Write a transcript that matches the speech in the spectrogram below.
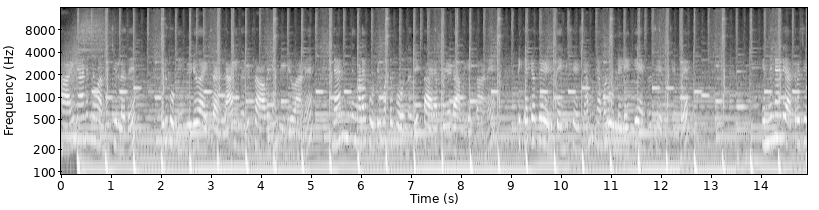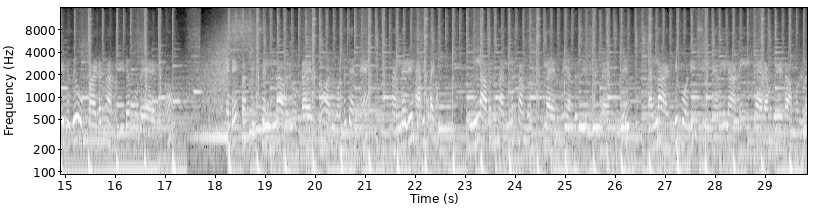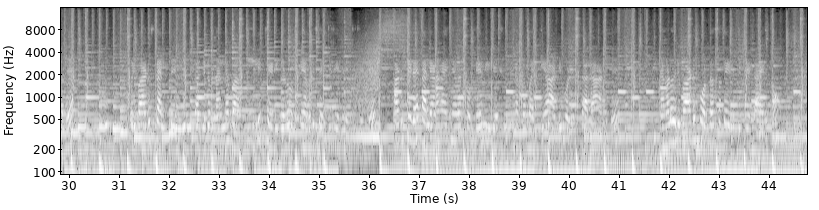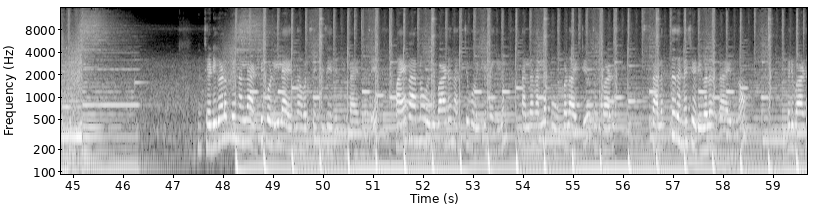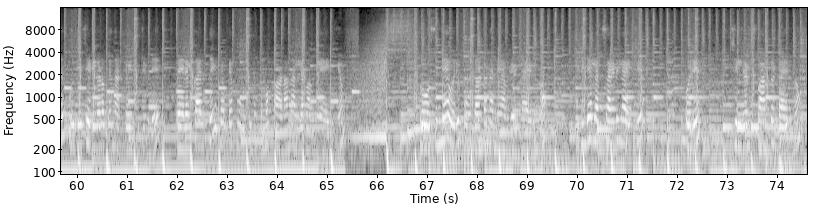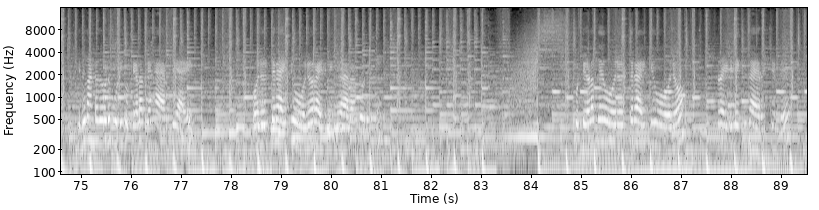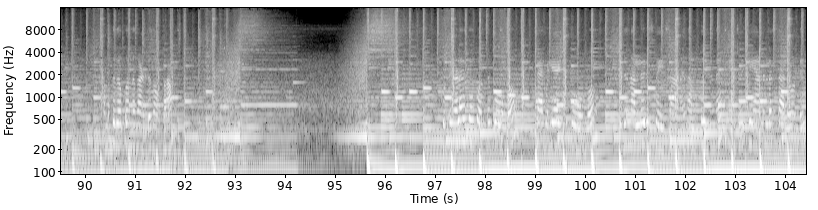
Hi ഞാൻ ഇന്ന് വന്നിട്ടുള്ളത് ഒരു കുക്കിംഗ് വീഡിയോ ആയിട്ടല്ല ഇന്നൊരു ട്രാവലിംഗ് വീഡിയോ ആണ്. ഞാൻ നിങ്ങളെ കൂട്ടിക്കൊണ്ട് പോകുന്നത് കാരാപ്പുഴ ഡാമിലേക്കാണ്. ടിക്കറ്റൊക്കെ എടുത്തതിന് ശേഷം നമ്മൾ ഉള്ളിലേക്ക് എന്റർ ചെയ്തിട്ടുണ്ട്. ഇന്ന് ഞാൻ യാത്ര ചെയ്തത് ഉപ്പായുടെ ഫാമിലിയുടെ കൂടെയായിരുന്നു. എന്റെ കസിൻസ് എല്ലാവരും ഉണ്ടായിരുന്നു. അതുകൊണ്ട് തന്നെ നല്ലൊരു ഹാപ്പി ഉണ്ടായിരുന്നു എല്ലാവരും നല്ല സന്തോഷത്തിലായിരുന്നു യാത്ര ചെയ്തിട്ടുണ്ടായിരുന്നത്. നല്ല അടിപൊളി സീനറിയിലാണ് ഈ കാരാമ്പുഴ ഡാം ഉള്ളത് ഒരുപാട് സ്ഥലത്ത് തകിടും നല്ല ഭംഗിയിൽ ചെടികളും ഒക്കെ അവർ സെറ്റ് ചെയ്ത് വെച്ചിട്ടുണ്ട്. അടുത്തിടെ കല്യാണം കഴിഞ്ഞവർക്കൊക്കെ വീഡിയോ ഷൂട്ടിനൊക്കെ പറ്റിയ അടിപൊളി സ്ഥലമാണിത്. ഞങ്ങൾ ഒരുപാട് ഫോട്ടോസൊക്കെ എടുത്തിട്ടുണ്ടായിരുന്നു. ചെടികളൊക്കെ നല്ല അടിപൊളിയിലായിരുന്നു അവർ സെറ്റ് ചെയ്തിട്ടുണ്ടായിരുന്നത്. മഴ കാരണം ഒരുപാട് നശിച്ചു പോയിട്ടുണ്ടെങ്കിലും നല്ല നല്ല പൂക്കളായിട്ട് ഒരുപാട് സ്ഥലത്ത് തന്നെ ചെടികൾ ഉണ്ടായിരുന്നു. ഒരുപാട് പുതിയ ചെടികളൊക്കെ നട്ടു വെച്ചിട്ടുണ്ട്. വേനൽക്കാലത്ത് ഇതൊക്കെ പൂത്ത് നിൽക്കുമ്പോൾ കാണാൻ നല്ല ഭംഗിയായിരിക്കും. റോസിന്റെ ഒരു പൂന്താട്ടം തന്നെ അവിടെ ഉണ്ടായിരുന്നു. ഇതിന്റെ ലെഫ്റ്റ് സൈഡിലായിട്ട് ഒരു ചിൽഡ്രൻസ് പാർക്ക് ഉണ്ടായിരുന്നു. ഇത് കണ്ടതോടുകൂടി കുട്ടികളൊക്കെ ഹാപ്പിയായി ഓരോരുത്തരായിട്ട് ഓരോ റൈഡിലേക്ക് കയറാൻ തുടങ്ങി. കുട്ടികളൊക്കെ ഓരോരുത്തരായിട്ട് ഓരോ റൈഡിലേക്ക് കയറിയിട്ടുണ്ട്. നമുക്കിതൊക്കെ ഒന്ന് കണ്ടു നോക്കാം. കുട്ടികളെയൊക്കെ കൊണ്ടുപോകുമ്പോൾ ഫാമിലി ആയിട്ട് പോകുമ്പോൾ ഇത് നല്ലൊരു സ്പേസ് ആണ്. നമുക്ക് ഇരുന്ന് എൻജോയ് ചെയ്യാനുള്ള സ്ഥലമുണ്ട്.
